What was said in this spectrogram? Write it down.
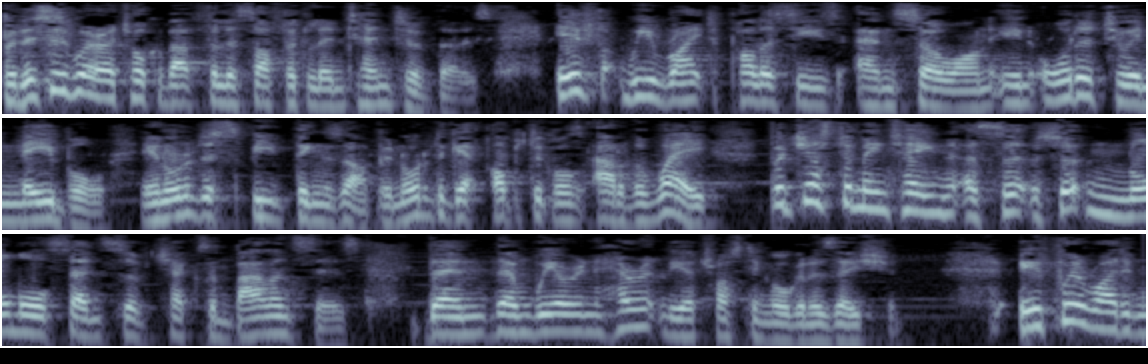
But this is where I talk about philosophical intent of those. If we write policies and so on in order to enable, in order to speed things up, in order to get obstacles out of the way, but just to maintain a, cer- a certain normal sense of checks and balances, then, then we are inherently a trusting organization. If we're writing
